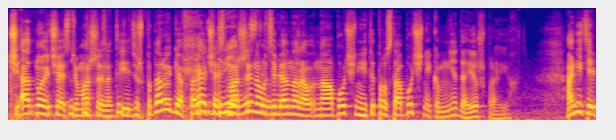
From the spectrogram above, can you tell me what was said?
ч- одной частью машины ты едешь по дороге, а вторая часть Две машины у тебя на, на обочине, и ты просто обочинникам не даешь проехать. Они тебе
